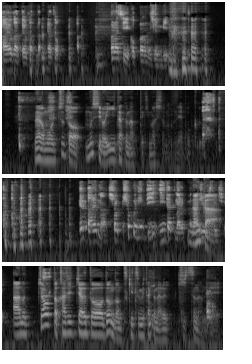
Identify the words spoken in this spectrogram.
あ、よかったよかった。ありがとう。あ素晴らしい心の準備。なんかもうちょっとむしろ言いたくなってきましたもんね僕。やっぱあれな、職職人って言いたくなるなんかあのちょっとかじっちゃうとどんどん突き詰めたくなる気質なんで。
